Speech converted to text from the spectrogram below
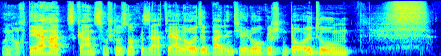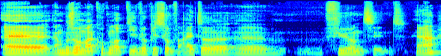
Und auch der hat ganz zum Schluss noch gesagt, ja Leute, bei den theologischen Deutungen, äh, da muss man mal gucken, ob die wirklich so weiterführend äh, sind. Ja?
